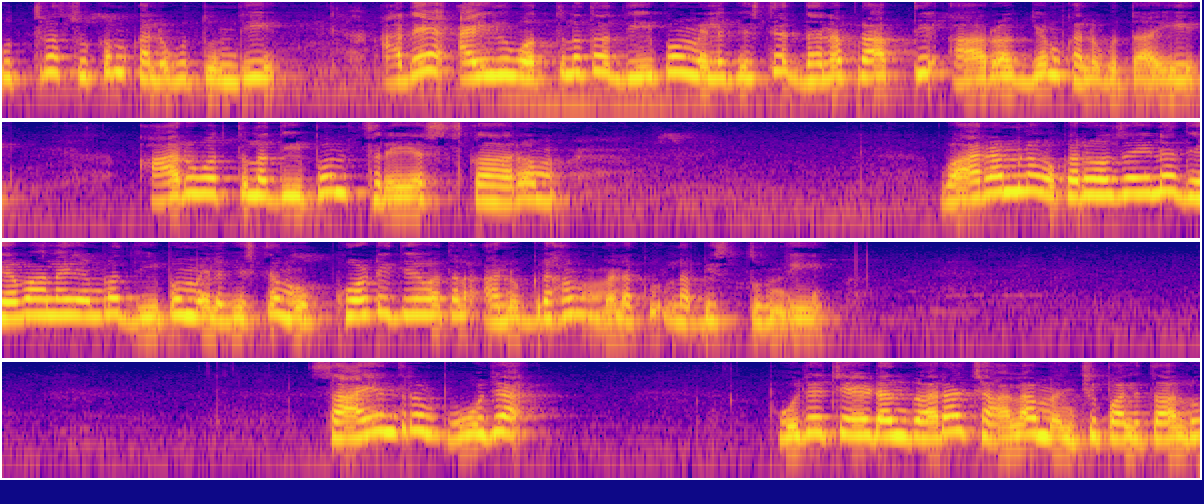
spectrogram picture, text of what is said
పుత్ర సుఖం కలుగుతుంది. అదే ఐదు వత్తులతో దీపం వెలిగిస్తే ధనప్రాప్తి ఆరోగ్యం కలుగుతాయి. ఆరు వత్తుల దీపం శ్రేయస్కారం. వారంలో ఒకరోజైనా దేవాలయంలో దీపం వెలిగిస్తే ముక్కోటి దేవతల అనుగ్రహం మనకు లభిస్తుంది. సాయంత్రం పూజ పూజ చేయడం ద్వారా చాలా మంచి ఫలితాలు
